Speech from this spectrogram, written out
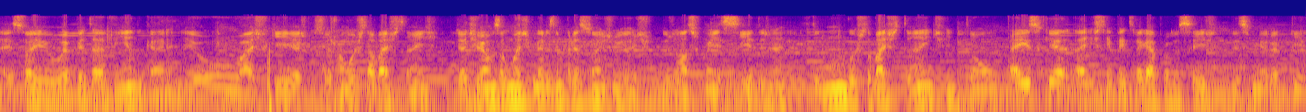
É isso aí, o EP tá vindo, cara. Eu acho que as pessoas vão gostar bastante. Já tivemos algumas primeiras impressões dos, dos nossos conhecidos, né? Todo mundo gostou bastante, então é isso que a gente tem para entregar para vocês nesse primeiro EP.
